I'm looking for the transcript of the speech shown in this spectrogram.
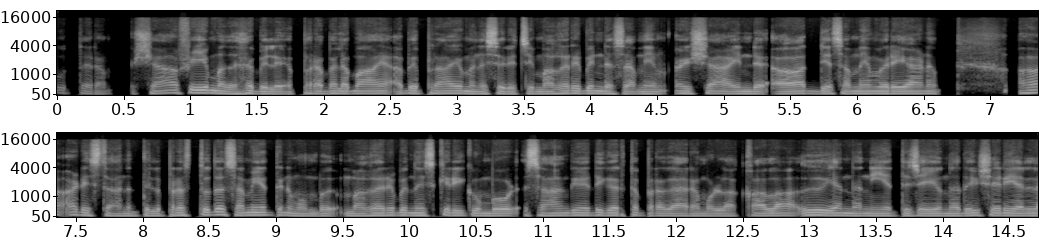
ഉത്തരം. ഷാഫി മദ്ഹബിലെ പ്രബലമായ അഭിപ്രായമനുസരിച്ച് മഹറിബിന്റെ സമയം ഇഷായിന്റെ ആദ്യ സമയം വരെയാണ്. ആ അടിസ്ഥാനത്തിൽ പ്രസ്തുത സമയത്തിനു മുമ്പ് മഹറിബ് നിസ്കരിക്കുമ്പോൾ സാങ്കേതികത്വ പ്രകാരമുള്ള കലാ എന്ന നിയത്ത് ചെയ്യുന്നത് ശരിയല്ല.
